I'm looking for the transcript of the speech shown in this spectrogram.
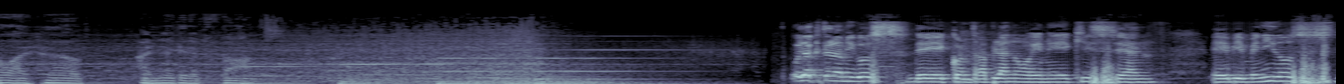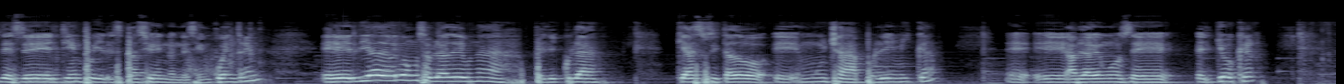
All I have are negative. Hola, ¿qué tal amigos de Contraplano MX? Sean eh, bienvenidos desde el tiempo y el espacio en donde se encuentren. El día de hoy vamos a hablar de una película que ha suscitado eh, mucha polémica. Eh, hablaremos de El Joker.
